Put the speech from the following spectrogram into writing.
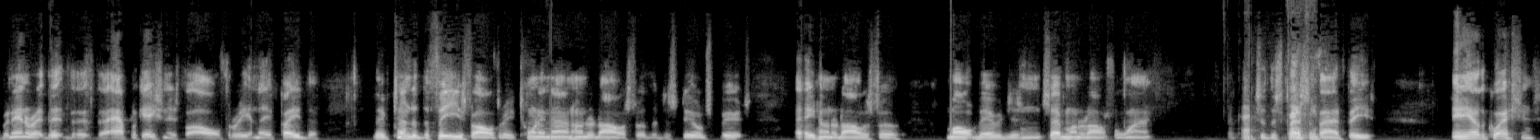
But anyway, the, the, the application is for all three and they've paid the, they've tendered the fees for all three, twenty-nine hundred dollars for the distilled spirits, eight hundred dollars for malt beverages and seven hundred dollars for wine, Okay. which is the specified fees. Any other questions?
